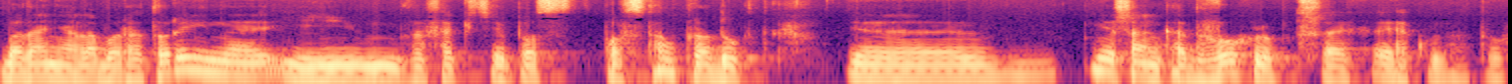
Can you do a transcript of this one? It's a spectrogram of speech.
badania laboratoryjne i w efekcie powstał produkt E, mieszanka dwóch lub trzech ejakulatów.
